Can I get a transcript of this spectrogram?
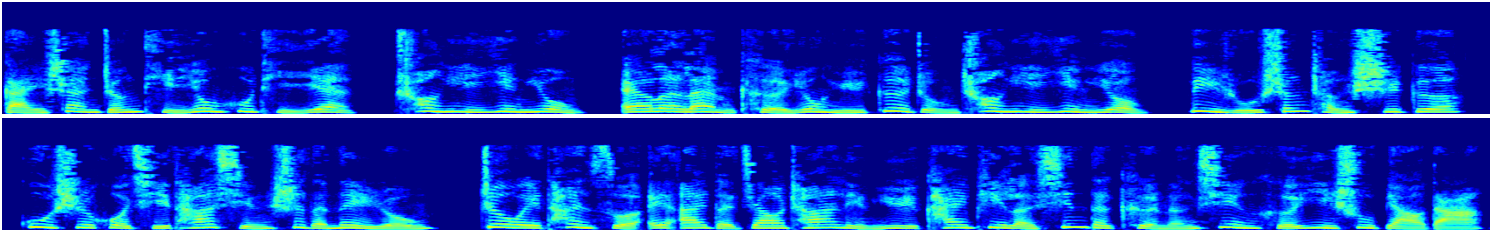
改善整体用户体验。创意应用 LLM 可用于各种创意应用，例如生成诗歌、故事或其他形式的内容。这为探索 AI 的交叉领域开辟了新的可能性和艺术表达。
